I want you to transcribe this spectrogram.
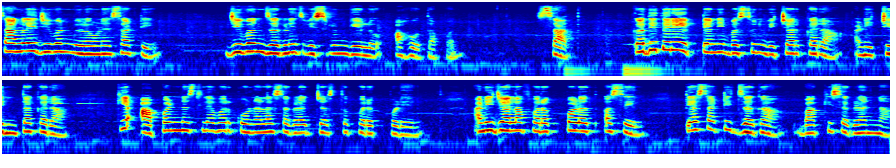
चांगले जीवन मिळवण्यासाठी जीवन जगणेच विसरून गेलो आहोत आपण. सात. कधीतरी एकट्याने बसून विचार करा आणि चिंता करा की आपण नसल्यावर कोणाला सगळ्यात जास्त फरक पडेल. आणि ज्याला फरक पडत असेल त्यासाठी जगा बाकी सगळ्यांना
